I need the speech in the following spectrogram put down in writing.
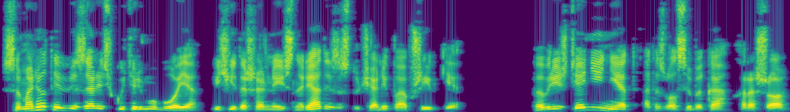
Самолеты ввязались в кутерьму боя, и чьи-то шальные снаряды застучали по обшивке. «Повреждений нет», — отозвался БК. «Хорошо».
